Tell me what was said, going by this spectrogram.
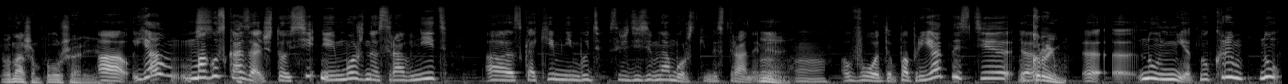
в, в нашем полушарии? А, я могу сказать, что Сидней можно сравнить а, с какими-нибудь средиземноморскими странами. М. Вот, по приятности... Ну, э, Крым. э, э, ну, нет, ну, Крым, ну,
